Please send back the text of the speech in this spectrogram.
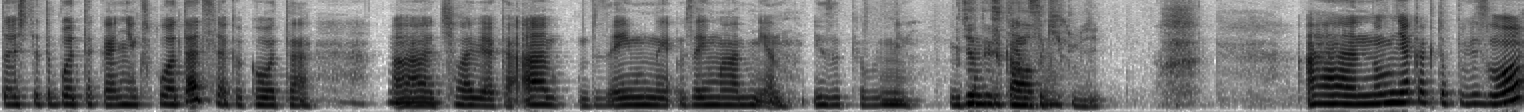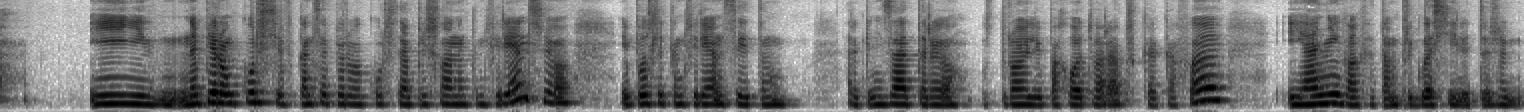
то есть это будет такая не эксплуатация какого-то mm-hmm. а, человека, а взаимный взаимообмен языковыми. Где ты искала таких людей? А, ну, мне как-то повезло. И на первом курсе, в конце первого курса я пришла на конференцию, и после конференции там организаторы устроили поход в арабское кафе, и они как-то там пригласили тоже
